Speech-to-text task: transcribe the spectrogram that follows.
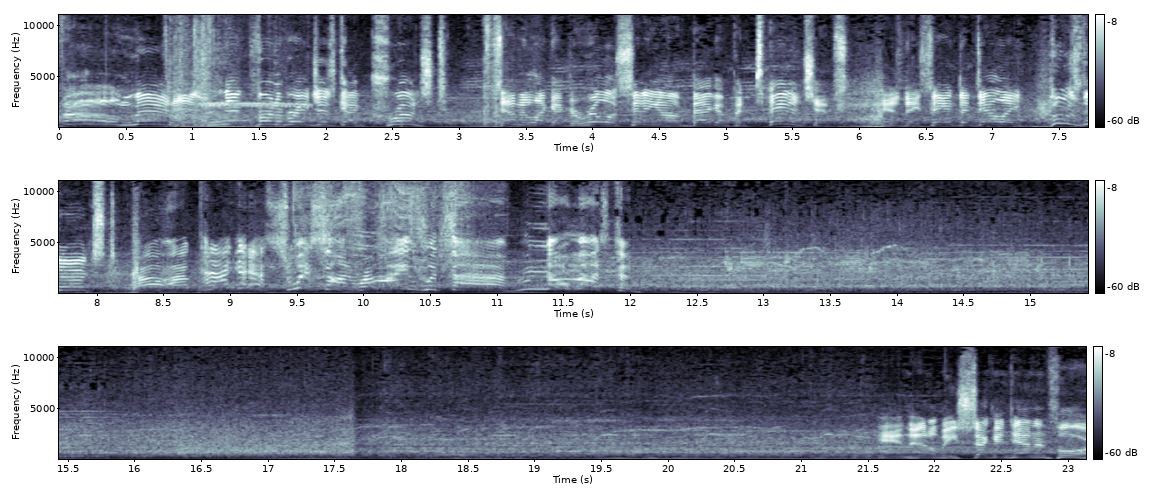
Oh, man, his neck vertebrae just got crunched. Sounded like a gorilla sitting on a bag of potato chips. As they say at the deli, who's next? Uh, uh, can I get a Swiss on rye with, uh, no mustard? And that'll be second down and four.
